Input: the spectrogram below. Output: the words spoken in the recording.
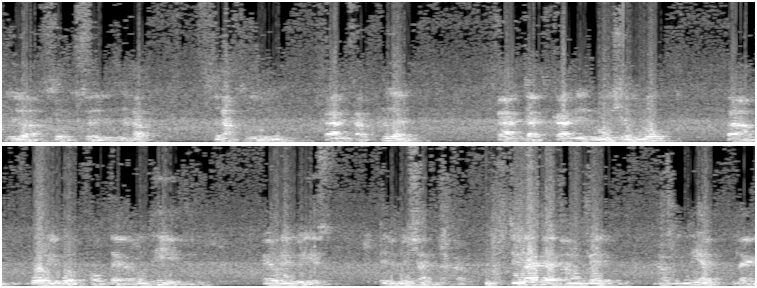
เพื่อส่งเสริมนะครับ สนับสนุนการขับเคลื่อน การจัดการเรียนรู้เชิงรุกตามบริบทของแต่ละพื้นที่หรือ area based education นะครับจึงได้แต่ทำเป็นทำเนียบแหล่ง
